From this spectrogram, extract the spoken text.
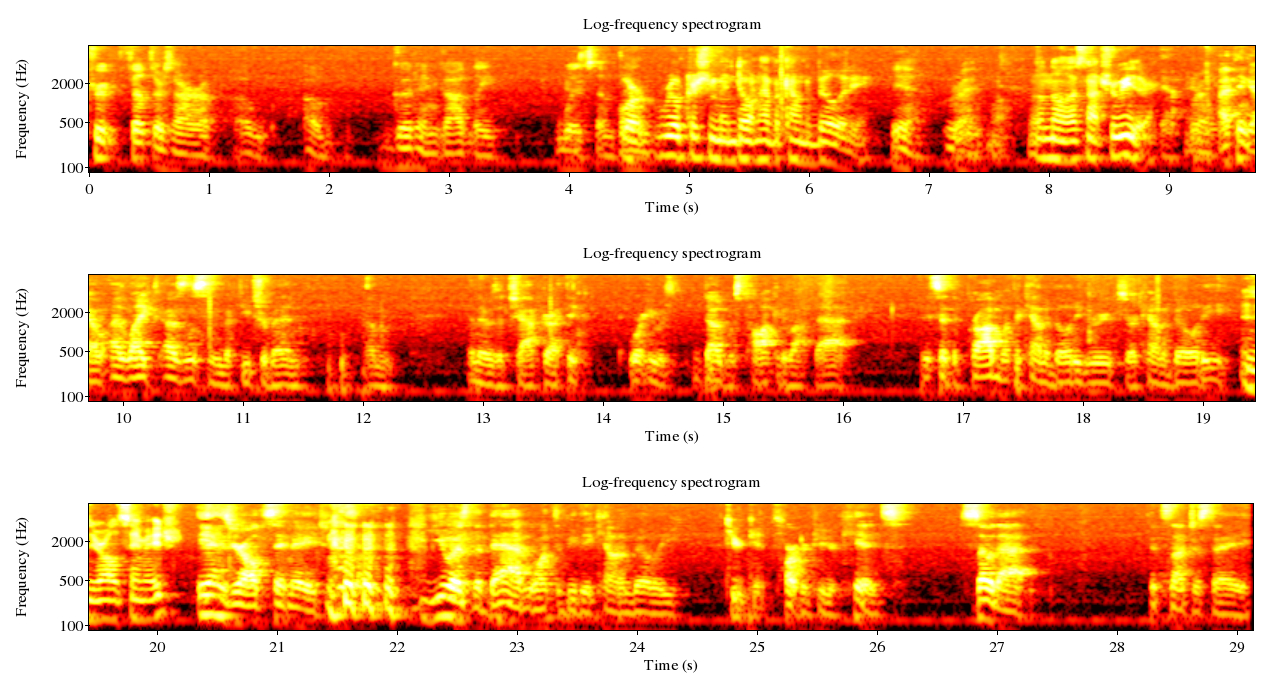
True filters are a, a, a good and godly wisdom. Or thing. real Christian men don't have accountability. yeah, right. Well, well no, that's not true either. yeah. Right. I think I, I liked I was listening to Future Men, um, and there was a chapter I think where he was Doug was talking about that. They said the problem with accountability groups or accountability Is you're all the same age is you're all the same age. Like you as the dad want to be the accountability to your kids? partner to your kids, so that it's not just a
